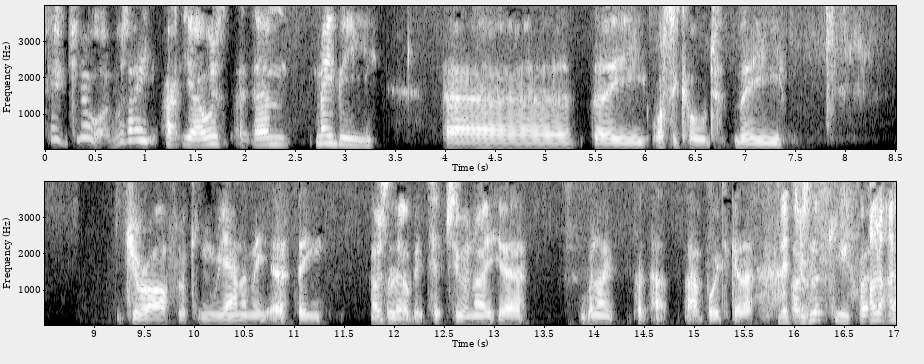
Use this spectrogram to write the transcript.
think. Do you know what? Was I? Uh, yeah, I was. Um, maybe uh, the what's it called? The giraffe-looking reanimator thing. I was a little bit tipsy when I uh, when I put that bad boy together. The I was gir- looking for. I'm not, I'm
